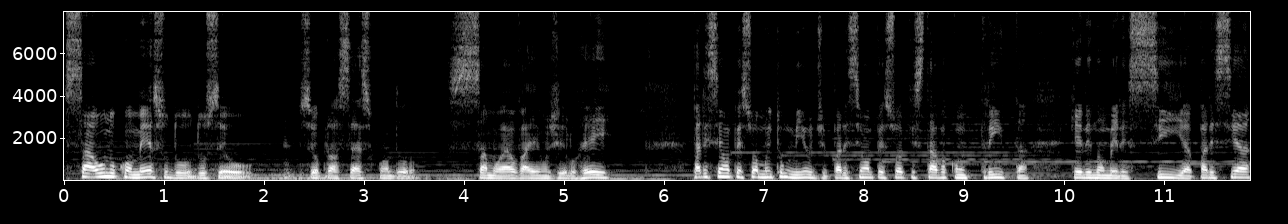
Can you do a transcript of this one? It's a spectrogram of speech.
Saul no começo do, do seu, seu processo, quando Samuel vai ungir o rei, parecia uma pessoa muito humilde, parecia uma pessoa que estava contrita, que ele não merecia, parecia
